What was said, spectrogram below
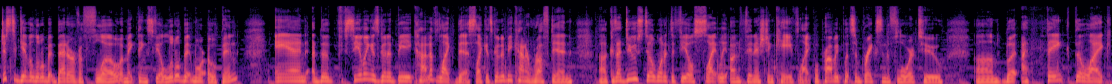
just to give a little bit better of a flow and make things feel a little bit more open. And the ceiling is going to be kind of like this, like it's going to be kind of roughed in because uh, I do still want it to feel slightly unfinished and cave-like. We'll probably put some breaks in the floor too. Um, but I think the like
